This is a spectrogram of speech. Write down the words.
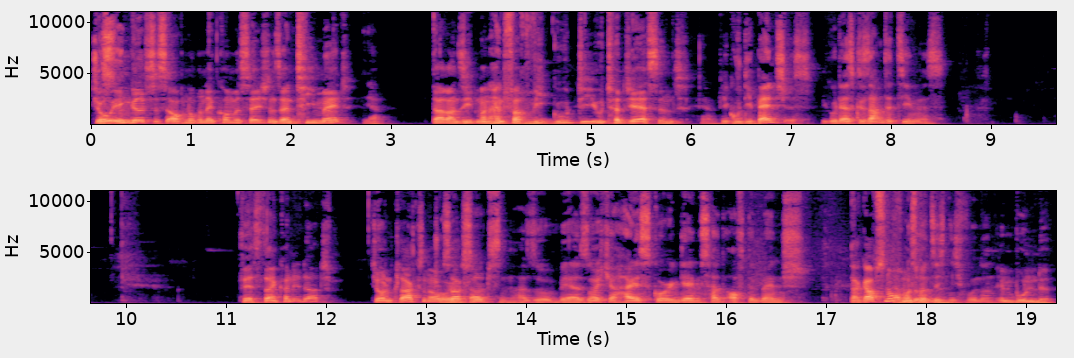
Joe Ingles ist auch noch in der Conversation, sein Teammate. Ja. Daran sieht man einfach, wie gut die Utah Jazz sind. ja. Wie gut die Bench ist. Wie gut das gesamte Team ist. Wer ist dein Kandidat? Jordan Clarkson auch, Jordan sagst Clarkson. Also wer solche High-Scoring-Games hat off the bench, du? Da gab's noch da einen muss man sich nicht wundern. im Bunde.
